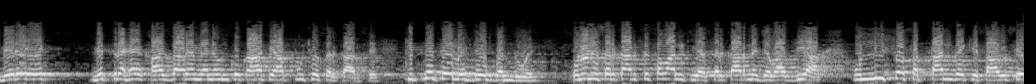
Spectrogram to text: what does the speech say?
मेरे एक मित्र है, खासदार है, मैंने उनको कहा कि आप पूछो सरकार से, कितने तेल उद्योग बंद हुए? उन्होंने सरकार से सवाल किया सरकार ने जवाब दिया उन्नीस सौ सत्तानवे के साल से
